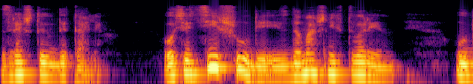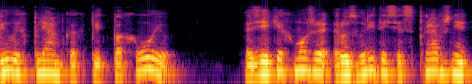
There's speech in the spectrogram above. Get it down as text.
зрештою в деталях. Ось у цій шубі із домашніх тварин, у білих плямках під пахвою, з яких може розгорітися справжня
